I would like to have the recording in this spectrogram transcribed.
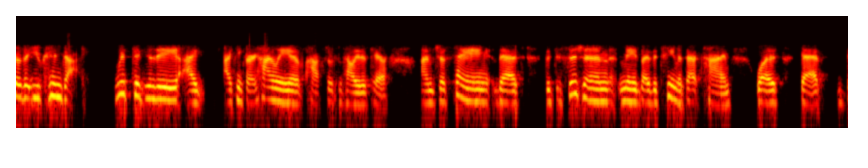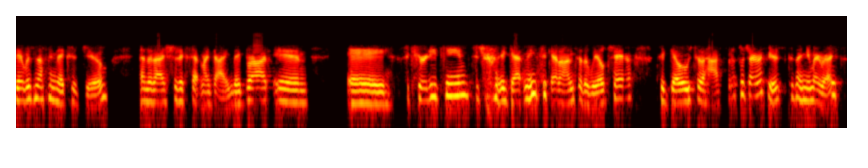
so that you can die with dignity. I, I think very highly of hospice and palliative care. I'm just saying that the decision made by the team at that time was that there was nothing they could do and that I should accept my dying. They brought in a security team to try to get me to get onto the wheelchair to go to the hospice, which I refused because I knew my rights.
